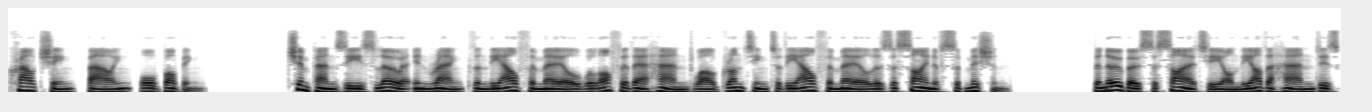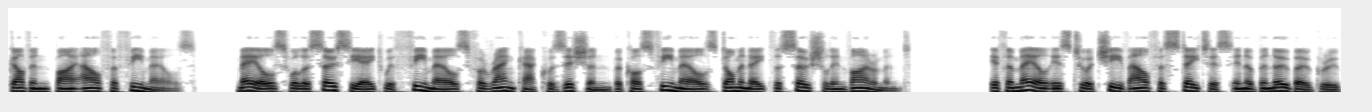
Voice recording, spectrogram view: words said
crouching, bowing, or bobbing. Chimpanzees lower in rank than the alpha male will offer their hand while grunting to the alpha male as a sign of submission. Bonobo society on the other hand is governed by alpha females. Males will associate with females for rank acquisition because females dominate the social environment. If a male is to achieve alpha status in a bonobo group,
